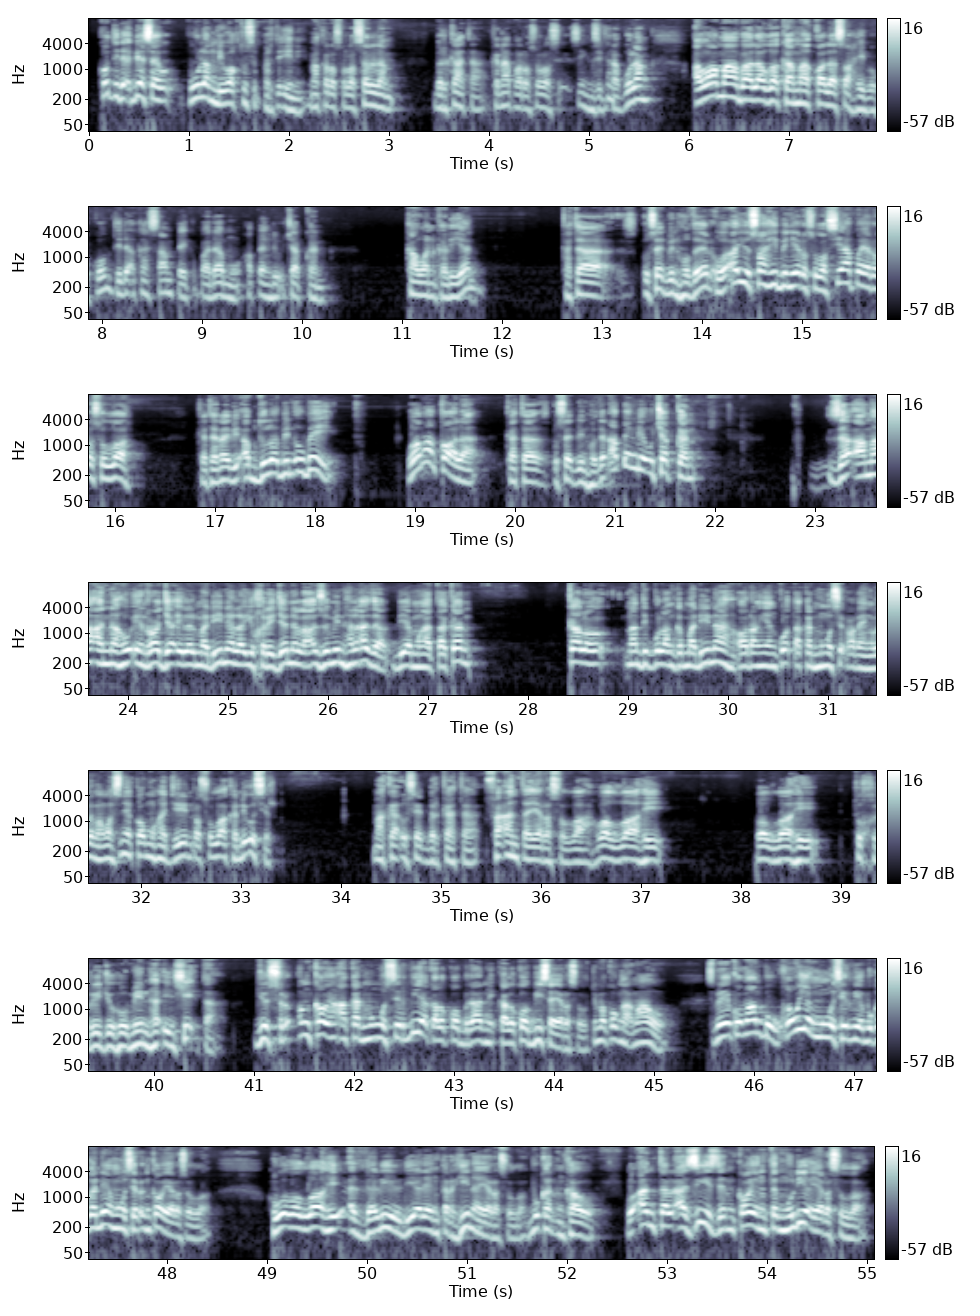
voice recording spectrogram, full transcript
Kau tidak biasa pulang di waktu seperti ini. Maka Rasulullah SAW berkata, kenapa Rasulullah ingin segera pulang? Awama balagha kama qala sahibukum, tidakkah sampai kepadamu apa yang diucapkan kawan kalian? Kata Usaid bin Hudair, "Wa ayu sahibin ya Rasulullah? Siapa ya Rasulullah?" Kata Nabi Abdullah bin Ubay. "Wa ma qala?" Kata Usaid bin Hudair, apa yang dia ucapkan? Za'ama annahu in raja ila al-Madinah la yukhrijanna al-azu minhal adzal. Dia mengatakan kalau nanti pulang ke Madinah orang yang kuat akan mengusir orang yang lemah. Maksudnya kaum muhajirin Rasulullah akan diusir. Maka Usaid berkata, "Fa anta ya Rasulullah, wallahi wallahi tukhrijuhu minha in syi'ta." Justru engkau yang akan mengusir dia kalau kau berani, kalau kau bisa ya Rasul. Cuma kau enggak mau. Sebenarnya kau mampu, kau yang mengusir dia, bukan dia yang mengusir engkau ya Rasulullah. Huwa wallahi adzalil, dia yang terhina ya Rasulullah, bukan engkau. Wa antal aziz dan engkau yang termulia ya Rasulullah.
